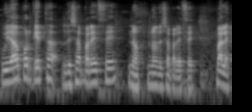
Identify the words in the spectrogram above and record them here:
Cuidado porque esta desaparece. No, no desaparece. Vale.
